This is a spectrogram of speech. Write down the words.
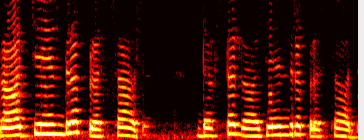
Rajendra Prasad, doctor Rajendra Prasad.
